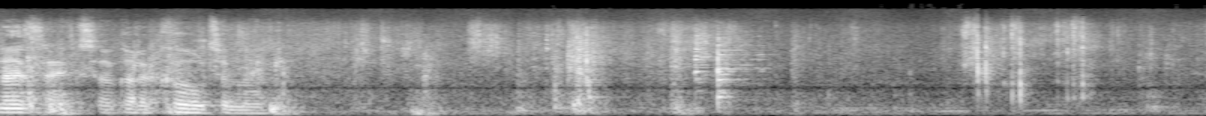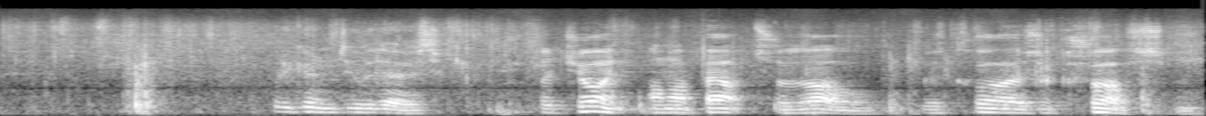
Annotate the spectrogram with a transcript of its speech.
No thanks. I've got a call to make. What are you going to do with those? The joint I'm about to roll requires a craftsman.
